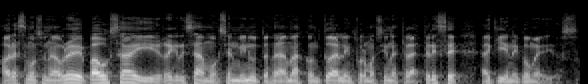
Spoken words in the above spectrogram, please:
Ahora hacemos una breve pausa y regresamos en minutos nada más con toda la información hasta las 13 aquí en Ecomedios.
